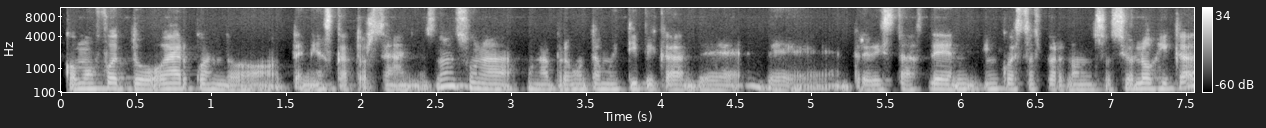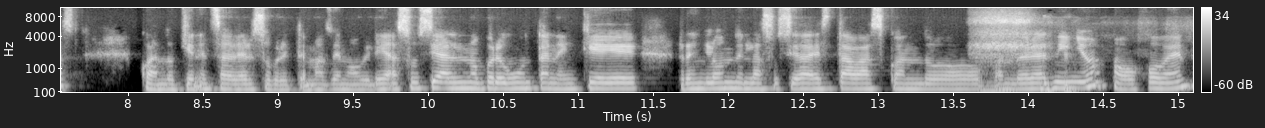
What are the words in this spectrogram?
¿cómo fue tu hogar cuando tenías 14 años? ¿no? Es una, una pregunta muy típica de, de entrevistas, de encuestas, perdón, sociológicas. Cuando quieren saber sobre temas de movilidad social, no preguntan en qué renglón de la sociedad estabas cuando, cuando eras niño o joven,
